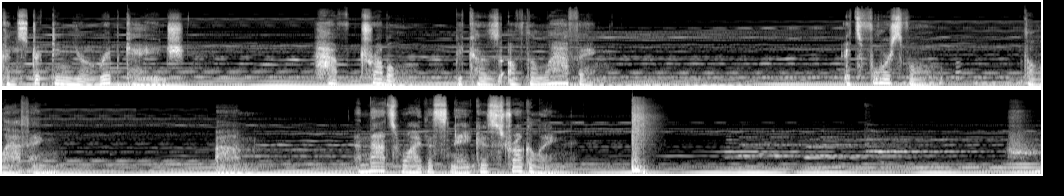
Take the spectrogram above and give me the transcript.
constricting your rib cage have trouble because of the laughing. It's forceful, the laughing. And that's why the snake is struggling.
